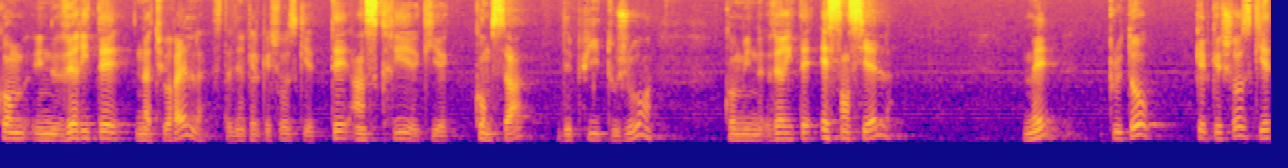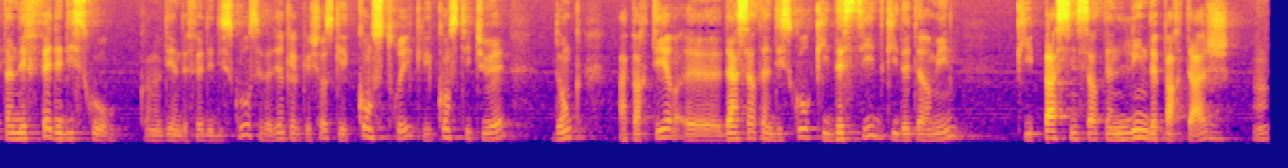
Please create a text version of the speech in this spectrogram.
comme une vérité naturelle, c'est-à-dire quelque chose qui était inscrit et qui est comme ça depuis toujours, comme une vérité essentielle, mais plutôt quelque chose qui est un effet des discours. Quand on dit un effet des discours, c'est-à-dire quelque chose qui est construit, qui est constitué, donc à partir euh, d'un certain discours qui décide, qui détermine, qui passe une certaine ligne de partage hein,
